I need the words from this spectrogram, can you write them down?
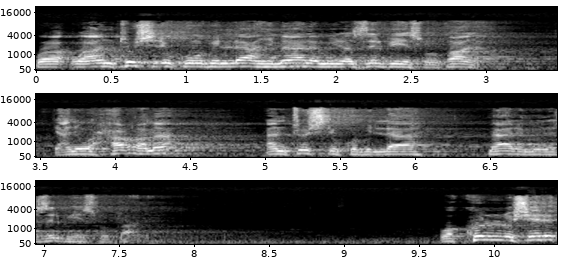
وأن تشركوا بالله ما لم ينزل به سلطانا. يعني وحرم أن تشركوا بالله ما لم ينزل به سلطانا. وكل شرك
